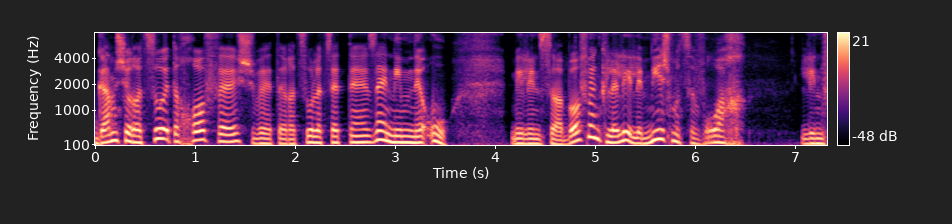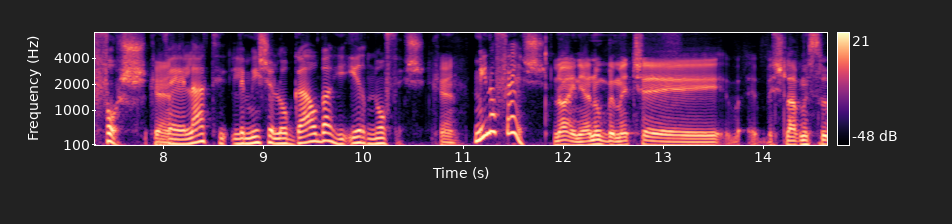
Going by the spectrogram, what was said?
גם שרצו את החופש ורצו לצאת אה, זה, נמנעו מלנסוע. באופן כללי, למי יש מצב רוח? לנפוש, כן. ואילת, למי שלא גר בה, היא עיר נופש. כן. מי נופש? לא, העניין הוא באמת שבשלב מסו...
